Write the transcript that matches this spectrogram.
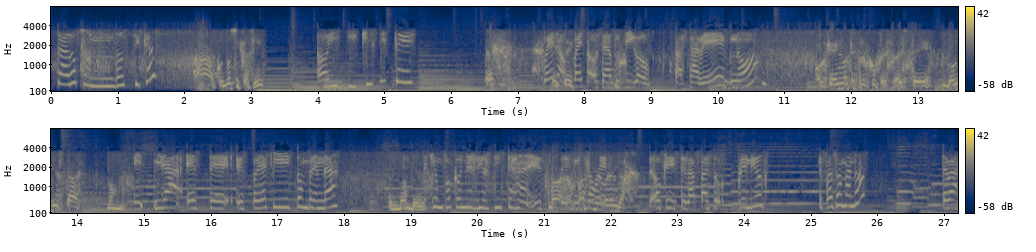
estado con dos chicas? Ah, con dos chicas, sí. Ay, ¿y qué hiciste? Bueno, Este- bueno, o sea, pues digo, para saber, ¿no? Ok, no te preocupes. Este, ¿dónde está? No, mira, este, estoy aquí con Brenda. ¿En dónde? Estoy un poco nerviosita. Este, no pásame, sé. Brenda. Ok, te la paso. Brenda, ¿te paso mano? Te va.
